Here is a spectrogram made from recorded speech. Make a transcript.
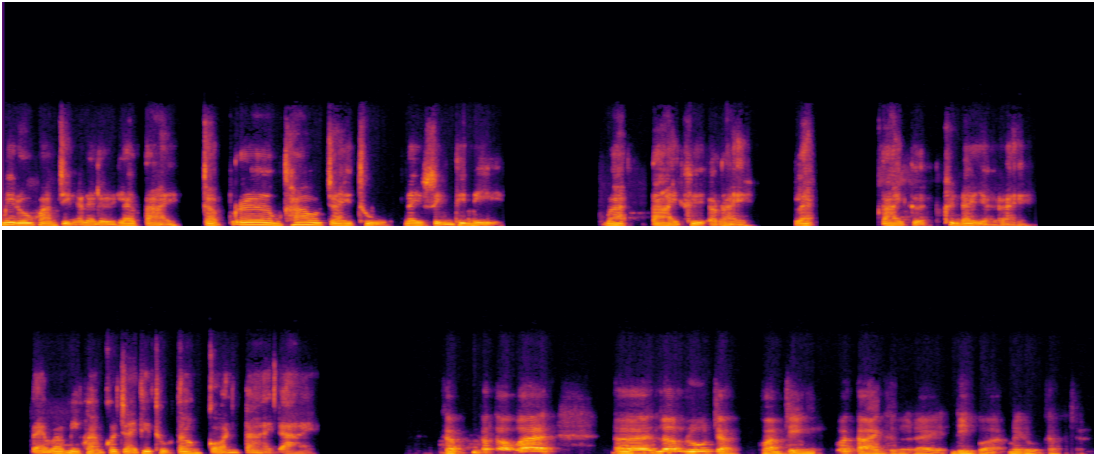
ไม่รู้ความจริงอะไรเลยแล้วตายกับเริ่มเข้าใจถูกในสิ่งที่มี ว่าตายคืออะไร และตายเกิดขึ้นได้อย่างไร แต่ว่ามีความเข้าใจที่ถูกต้องก่อนตายได้ ครับก็ตอบว่าเเริ่มรู้จากความจริงว่าตายคืออะไรดีกว่าไม่รู้ครับอาจารย์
